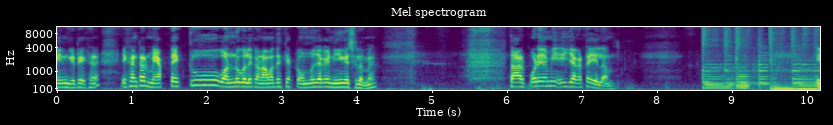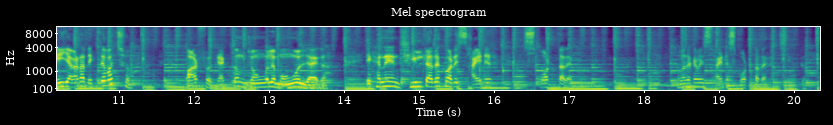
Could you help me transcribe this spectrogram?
মেন গেটে এখানে। এখানটার ম্যাপটা একটু গণ্ডগোলে কারণ আমাদেরকে একটা অন্য জায়গায় নিয়ে গেছিলাম ম্যাপ তারপরে আমি এই জায়গাটা এলাম। এই জায়গাটা দেখতে পাচ্ছ? পারফেক্ট একদম জঙ্গলে মঙ্গল জায়গা। এখানে ঝিলটা দেখো, আর এই সাইডের স্পটটা দেখো। তোমাদেরকে আমি সাইডের স্পটটা দেখাচ্ছি একটু।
